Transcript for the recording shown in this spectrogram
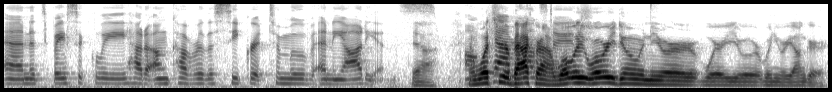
and it's basically how to uncover the secret to move any audience. Yeah. And what's your background? What were, stage. what were you doing when you were where you were when you were younger?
